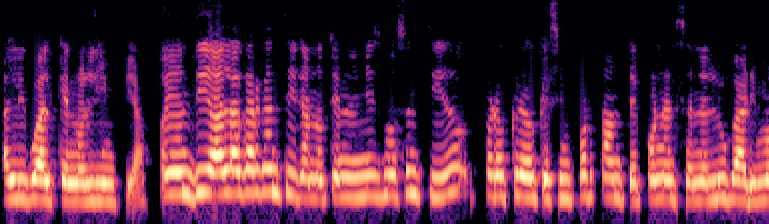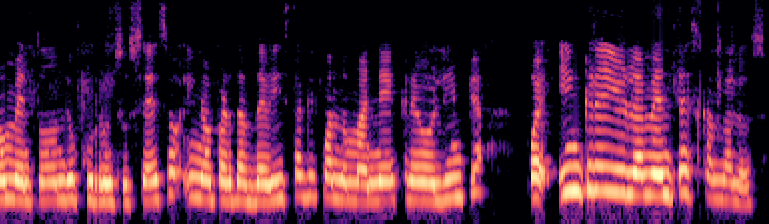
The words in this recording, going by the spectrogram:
al igual que en Olimpia. Hoy en día la gargantilla no tiene el mismo sentido, pero creo que es importante ponerse en el lugar y momento donde ocurre un suceso y no perder de vista que cuando Manet creó Olimpia fue increíblemente escandaloso.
